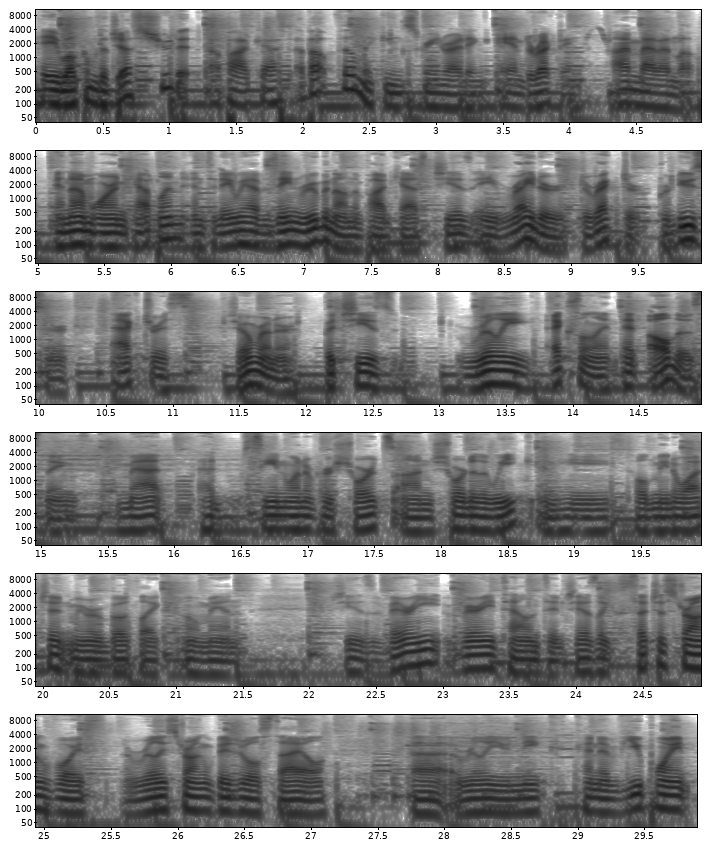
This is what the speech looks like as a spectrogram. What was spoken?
Hey, welcome to Just Shoot It, a podcast about filmmaking, screenwriting, and directing. I'm Matt Enlow. And I'm Oren Kaplan, and today we have Zane Rubin on the podcast. She is a writer, director, producer, actress, showrunner, but she is really excellent at all those things. Matt had seen one of her shorts on Short of the Week, and he told me to watch it, and we were both like, oh man. She is very, very talented. She has like such a strong voice, a really strong visual style, uh, a really unique kind of viewpoint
